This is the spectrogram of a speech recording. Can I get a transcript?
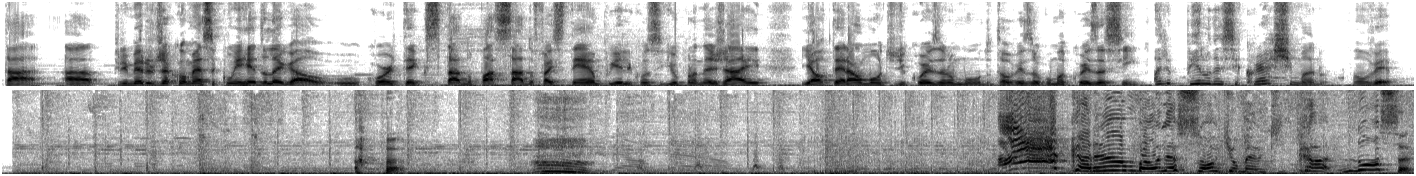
Tá, uh, primeiro já começa com um enredo legal. O Cortex tá no passado faz tempo e ele conseguiu planejar e, e alterar um monte de coisa no mundo. Talvez alguma coisa assim. Olha o pelo desse Crash, mano. Vamos ver. ah, caramba! Olha só que... que ca... Nossa!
